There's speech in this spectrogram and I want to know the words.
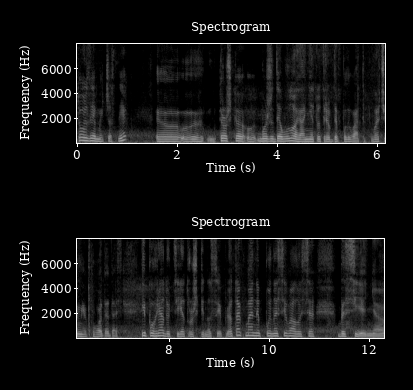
То озимий часник. Е, е, трошки, е, може, де вологи, а ні, то треба буде поливати. Побачимо, як погода дасть. І по грядочці я трошки насиплю. А так в мене понасівалося без сіяння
